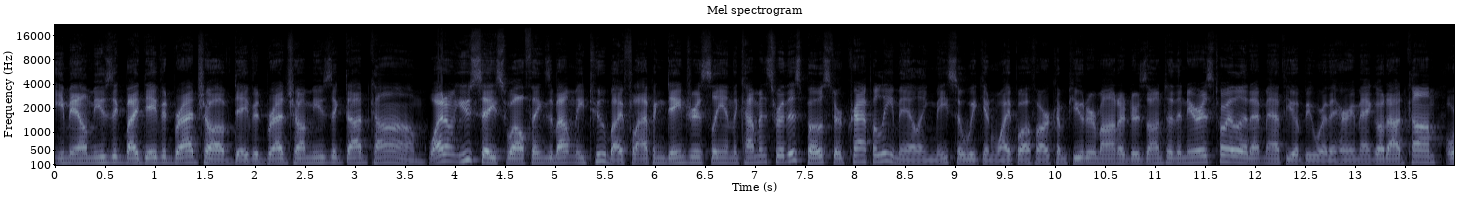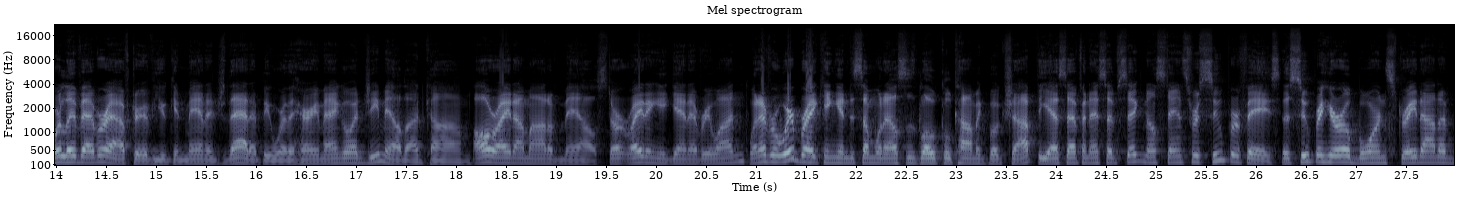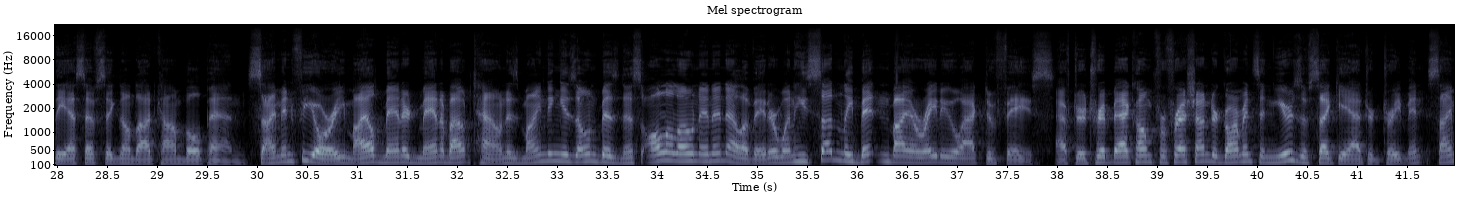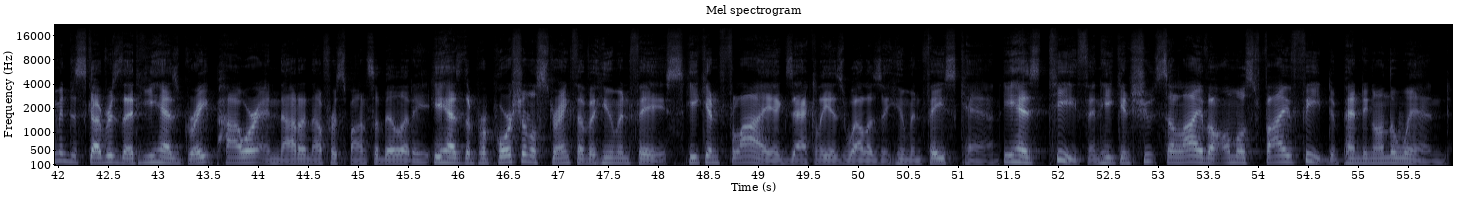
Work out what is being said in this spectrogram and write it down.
Email music by David Bradshaw of davidbradshawmusic.com. Why don't you say swell things about me too by flapping dangerously in the comments for this post or crappily emailing me so we can wipe off our computer monitors onto the nearest toilet at Matthew or live ever after if you can manage that at BewareTheHairyMango at gmail.com. Alright, I'm out of mail. Start writing again, everyone. Whenever we're breaking into someone else's local comic book shop, the SF and SF Signal stands for Superface, the superhero born straight out of the SFSignal.com bullpen. Simon Fiore, mild mannered man about town, is minding his own business all alone in an elevator when he's suddenly bitten by a radioactive face. After a trip back home for fresh undergarments and years of psychiatric treatment, Simon discovers that he has great power and not enough responsibility. He has the proportional strength of a human face. He can fly exactly as well as a human face can. He has teeth and he can shoot saliva almost five feet depending on the wind.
